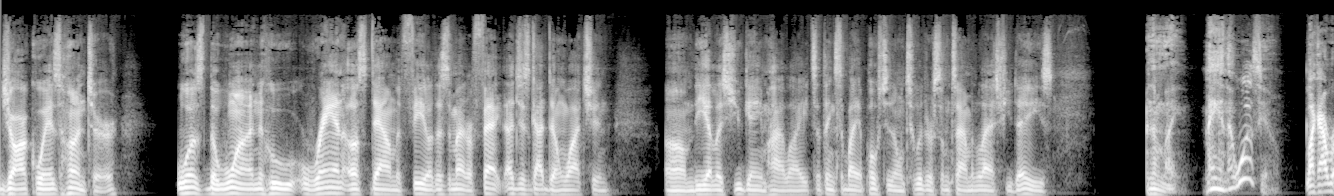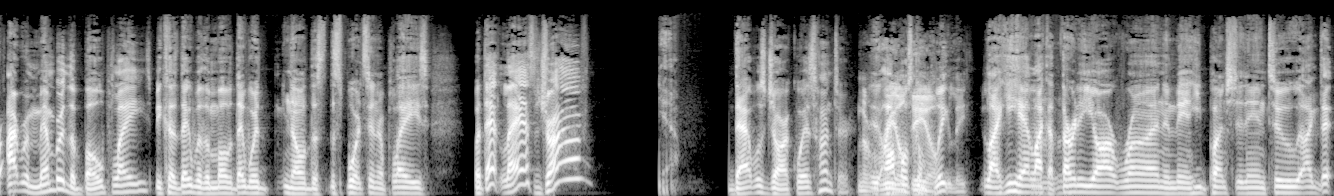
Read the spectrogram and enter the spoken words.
Jarquez Hunter was the one who ran us down the field. As a matter of fact, I just got done watching um, the LSU game highlights. I think somebody posted on Twitter sometime in the last few days, and I'm like, man, that was him. Like I, I remember the bowl plays because they were the most, they were you know the the Sports Center plays, but that last drive, that was Jarquez Hunter, the almost deal. completely. Like he had like mm-hmm. a 30 yard run, and then he punched it into like that.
